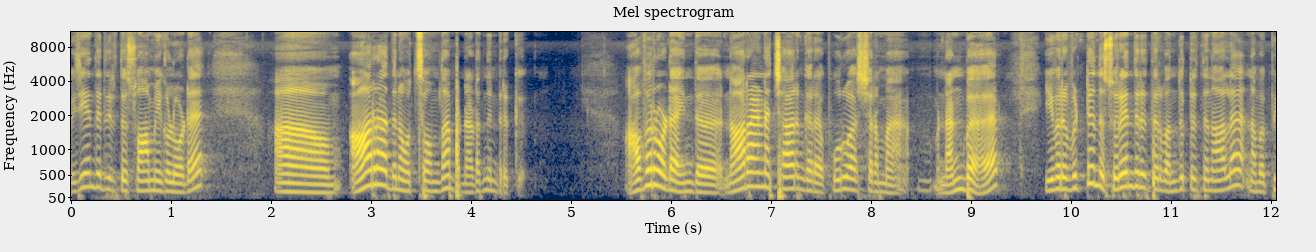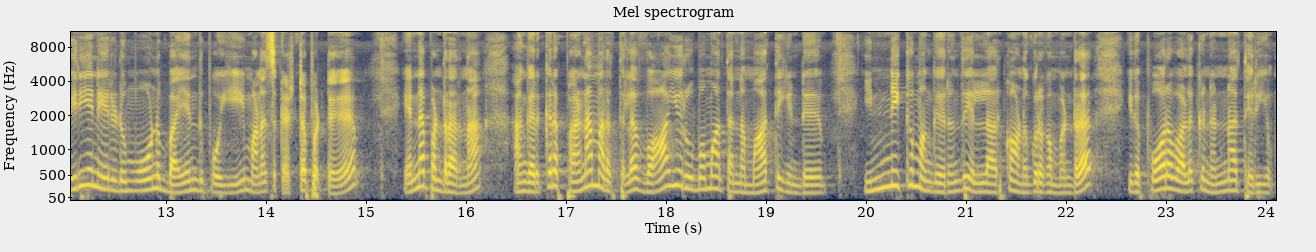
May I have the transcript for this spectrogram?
விஜயேந்திர தீர்த்த சுவாமிகளோட ஆராதனை உற்சவம் தான் இப்போ நடந்துட்டுருக்கு அவரோட இந்த நாராயணச்சாருங்கிற பூர்வாசிரம நண்பர் இவரை விட்டு இந்த சுரேந்திரத்தர் வந்துட்டதுனால நம்ம பிரிய நேரிடுமோன்னு பயந்து போய் மனசு கஷ்டப்பட்டு என்ன பண்ணுறாருனா அங்கே இருக்கிற பனைமரத்தில் வாயு ரூபமாக தன்னை மாற்றிக்கிண்டு இன்றைக்கும் அங்கே இருந்து எல்லாருக்கும் அனுகிரகம் பண்ணுறார் இதை போகிறவாளுக்கு நன்னா தெரியும்.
